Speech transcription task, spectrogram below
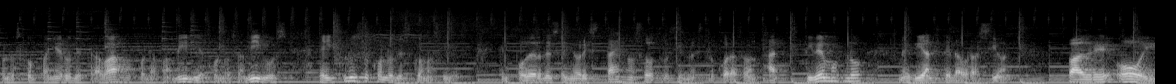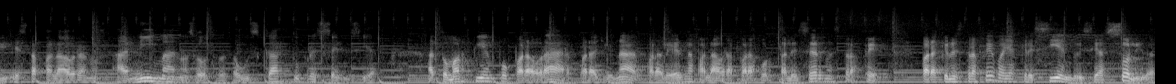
con los compañeros de trabajo, con la familia, con los amigos e incluso con los desconocidos? El poder del Señor está en nosotros y en nuestro corazón. Activémoslo mediante la oración. Padre, hoy esta palabra nos anima a nosotros a buscar tu presencia, a tomar tiempo para orar, para ayunar, para leer la palabra, para fortalecer nuestra fe, para que nuestra fe vaya creciendo y sea sólida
